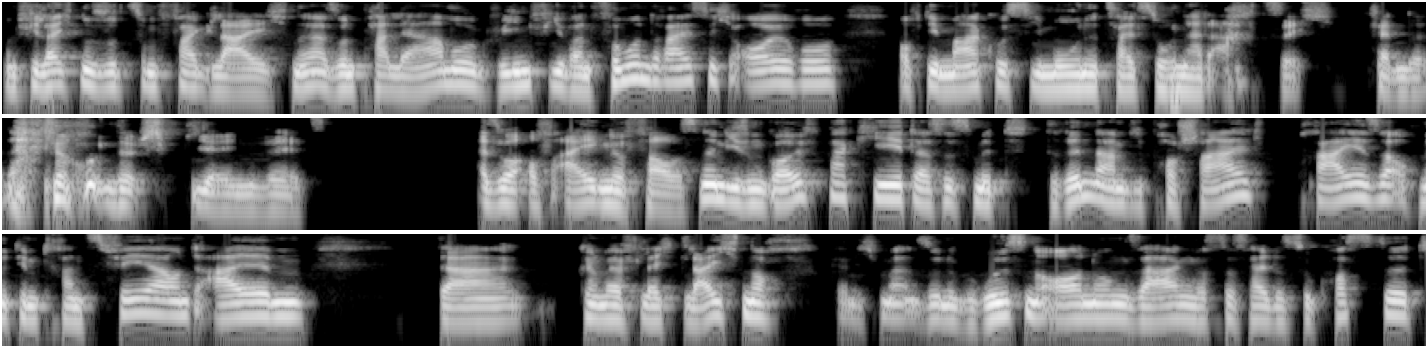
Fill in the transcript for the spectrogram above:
Und vielleicht nur so zum Vergleich, ne? Also ein Palermo Green Fee waren 35 Euro, auf dem Marco Simone zahlst du 180, wenn du da eine Runde spielen willst. Also auf eigene Faust. Ne? In diesem Golfpaket, das ist mit drin, da haben die Pauschalpreise, auch mit dem Transfer und allem. Da können wir vielleicht gleich noch, kann ich mal so eine Größenordnung sagen, was das halt so kostet,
